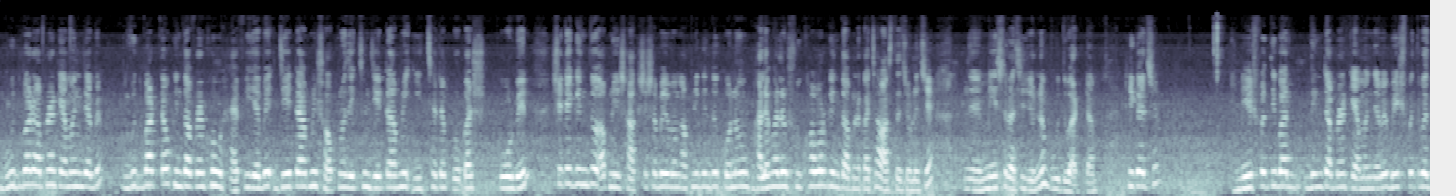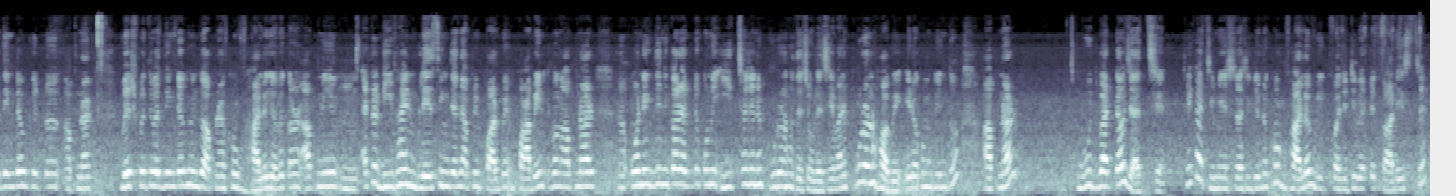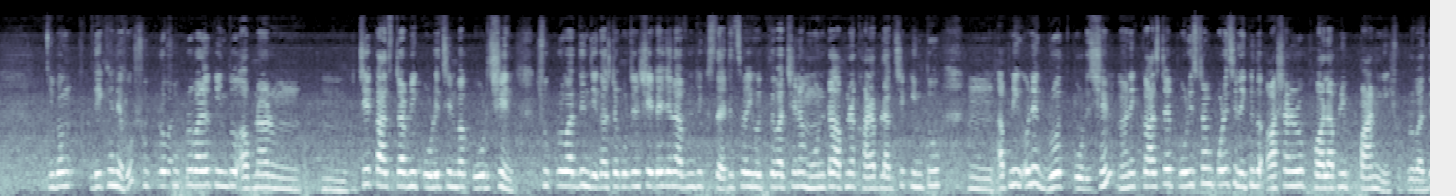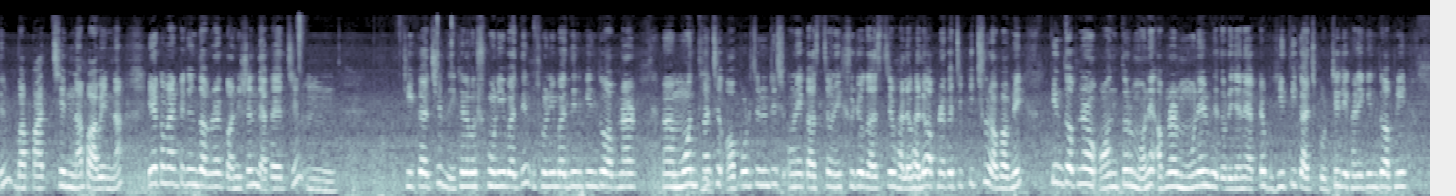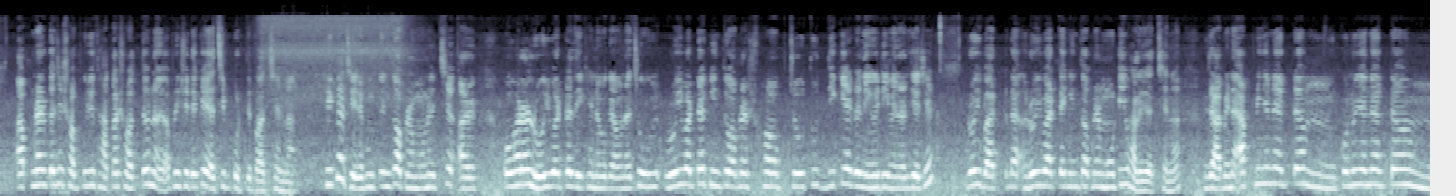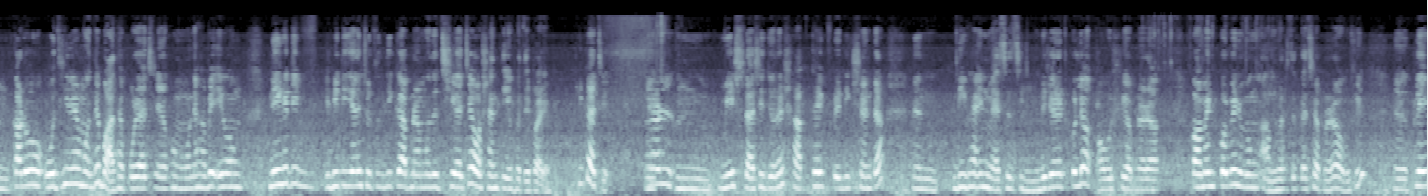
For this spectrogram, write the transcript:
বুধবার আপনার কেমন যাবে? বুধবারটাও কিন্তু আপনার খুব হ্যাপি যাবে। যেটা আপনি স্বপ্ন দেখছেন, যেটা আপনি ইচ্ছাটা প্রকাশ করবেন সেটা কিন্তু আপনি সাকসেস হবে এবং আপনি কিন্তু কোনো ভালো ভালো সুখবর কিন্তু আপনার কাছে আসতে চলেছে মেষ রাশির জন্য বুধবারটা। ঠিক আছে? বৃহস্পতিবার দিনটা আপনার কেমন যাবে? বৃহস্পতিবার দিনটাও কিন্তু আপনার, বৃহস্পতিবার দিনটাও কিন্তু আপনার খুব ভালো যাবে। কারণ আপনি একটা ডিভাইন ব্লেসিং যেন আপনি পারবেন পাবেন এবং আপনার অনেক দিনকার একটা কোনো ইচ্ছা যেন পূরণ হতে চলেছে মানে পূরণ হবে এরকম কিন্তু আপনার বুধবারটাও যাচ্ছে। ঠিক আছে? মেষ রাশির জন্য খুব ভালো পজিটিভ একটা কার্ড এসছে। এবং দেখে নেব। শুক্রবার শুক্রবারেও কিন্তু আপনার যে কাজটা আপনি করেছেন বা করছেন, শুক্রবার দিন যে কাজটা করছেন, সেটাই যেন আপনি ঠিক স্যাটিসফাই হতে পারছেন না, মনটা আপনার খারাপ লাগছে। কিন্তু আপনি অনেক গ্রোথ করেছেন মানে কাজটায় পরিশ্রম করেছেন কিন্তু আশানুরূপ ফল আপনি পাননি শুক্রবার দিন বা পাচ্ছেন না, পাবেন না। এরকম একটা কিন্তু আপনার কন্ডিশন দেখা যাচ্ছে। ঠিক আছে, দেখে নেব। শনিবার দিন শনিবার দিন কিন্তু আপনার মধ্যে আছে অপরচুনিটিস অনেক আসছে, অনেক সুযোগ আসছে, ভালো ভালো। আপনার কাছে কিছুর অভাব নেই, কিন্তু আপনার অন্তর মনে, আপনার মনের ভেতরে যেন একটা ভীতি কাজ করছে, যেখানে কিন্তু আপনি, আপনার কাছে সব কিছু থাকা সত্ত্বেও না আপনি সেটাকে অ্যাচিভ করতে পারছেন না। ঠিক আছে? এরকম কিন্তু আপনার মনে হচ্ছে। আর ওভারঅল রবিবারটা দেখে নেব, কেমন আছে? রবিবারটা কিন্তু আপনার সব চতুর্দিকে একটা নেগেটিভ এনার্জি আছে। রবিবারটা রবিবারটা কিন্তু আপনার মোটেই ভালো যাচ্ছে না। যাবে না। আপনি যেন একটা কোনো যেন একটা কারও অধীনের মধ্যে বাধা পড়ে আছেন এরকম মনে হবে এবং নেগেটিভিটি যেন চতুর্দিকে আপনার মধ্যে ছিয়ে আছে অশান্তি হতে পারে। ঠিক আছে? আপনার মেষ রাশির জন্য সাপ্তাহিক প্রেডিকশনটা ডিভাইন মেসেজ রিজেনেট করলে অবশ্যই আপনারা কমেন্ট করবেন এবং ইউনিভার্সের কাছে আপনারা অবশ্যই ক্লেম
